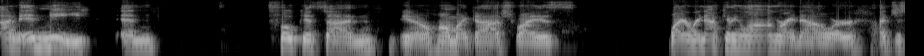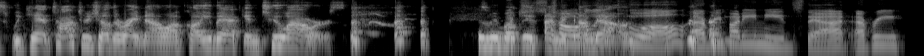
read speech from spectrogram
I'm in me and focused on, you know, oh my gosh, why is why are we not getting along right now? Or I just, we can't talk to each other right now. I'll call you back in two hours. Because we both Which need time totally to calm down. Cool. Everybody needs that. Every,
